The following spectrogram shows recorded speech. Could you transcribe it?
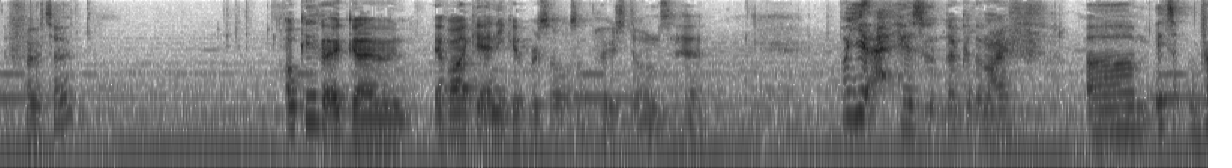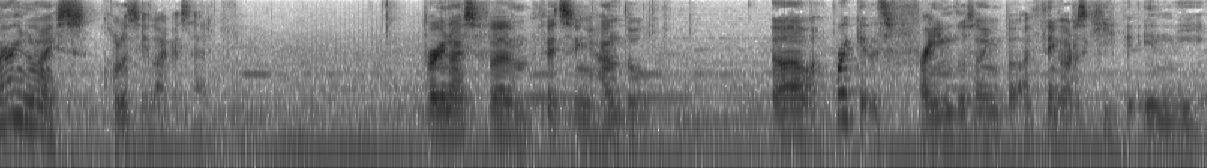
the photo. I'll give it a go, and if I get any good results, I'll post it onto here. But yeah, here's a look at the knife. Um, it's very nice quality, like I said. Very nice firm fitting handle. Uh, I'll probably get this framed or something, but I think I'll just keep it in the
